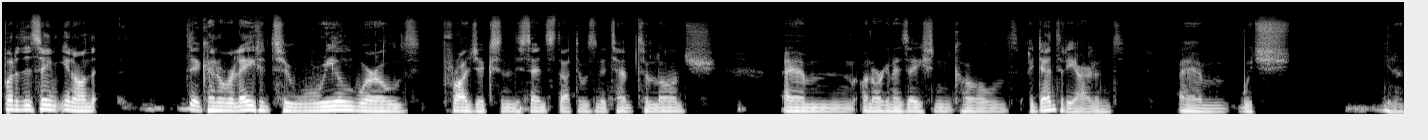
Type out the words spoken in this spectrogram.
but at the same you know they're kind of related to real world projects in the sense that there was an attempt to launch um, an organization called Identity Ireland, um, which you know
